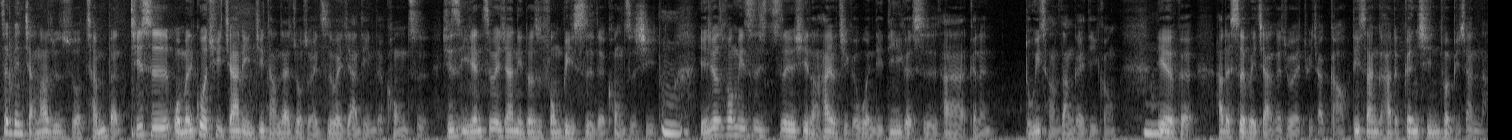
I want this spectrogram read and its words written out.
这边讲到就是说成本，其实我们过去家庭经常在做所谓智慧家庭的控制，其实以前智慧家庭都是封闭式的控制系统，嗯也就是封闭式智慧系统，它有几个问题，第一个是它可能独一厂商可以提供，第二个它的设备价格就会比较高，第三个它的更新会比较难。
